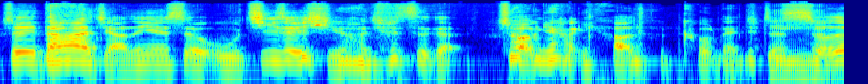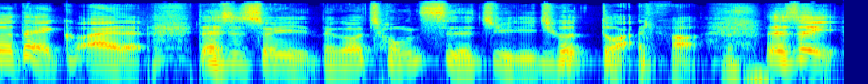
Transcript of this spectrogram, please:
所以当他讲这件事，五 G 最喜欢就是个壮阳药的功能，就是速度太快了，但是所以能够冲刺的距离就短哈。那所以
